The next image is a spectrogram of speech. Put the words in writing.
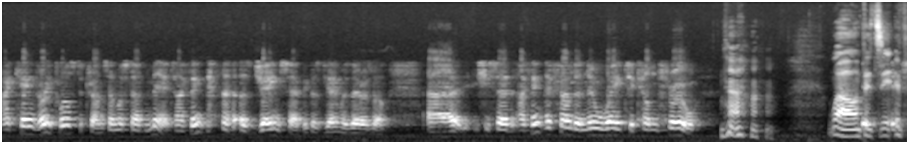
I, came very close to trance, I must admit. I think, as Jane said, because Jane was there as well, uh, she said, I think they found a new way to come through. Well, if it's if,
